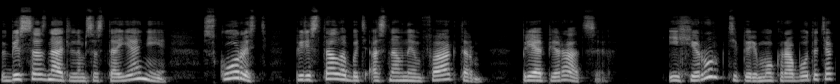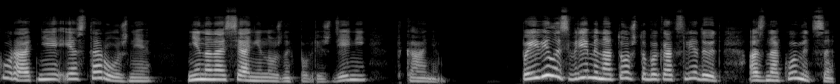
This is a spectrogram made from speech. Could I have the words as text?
в бессознательном состоянии, скорость перестала быть основным фактором при операциях, и хирург теперь мог работать аккуратнее и осторожнее, не нанося ненужных повреждений тканям. Появилось время на то, чтобы как следует ознакомиться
